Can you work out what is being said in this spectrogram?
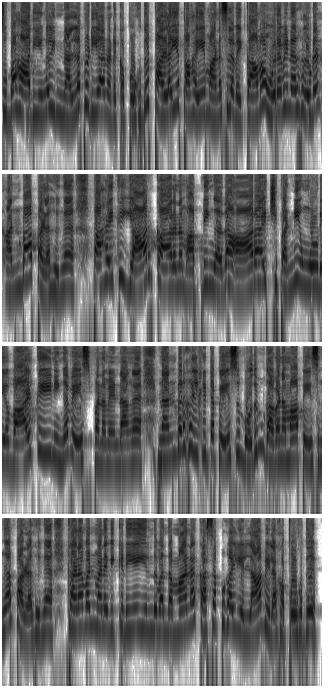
சுபகாரியங்கள் நல்லபடியா நடக்க போகுது. பழைய பகையை மனசுல வைக்காம உறவினர்களுடன் அன்பா பழகுங்க. பகைக்கு யார் காரணம் அப்படிங்கறத ஆராய்ச்சி பண்ணி உங்களுடைய வாழ்க்கையை நீங்க வேஸ்ட் பண்ண வேண்டாங்க. நண்பர்கள் கிட்ட பேசும்போதும் கவனமா பேசுங்க பழகுங்க. கணவன் மனைவிக்கிடையே இருந்து வந்த மன கச தப்புகள் எல்லாம் விலக போகுது.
